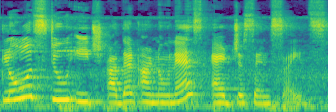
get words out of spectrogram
close to each other are known as adjacent sides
